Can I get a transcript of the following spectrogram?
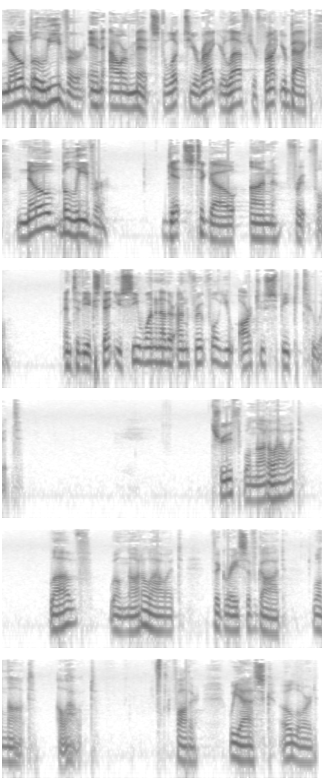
No believer in our midst, look to your right, your left, your front, your back, no believer gets to go unfruitful. And to the extent you see one another unfruitful, you are to speak to it. Truth will not allow it. Love will not allow it. The grace of God will not allow it. Father, we ask, O oh Lord,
